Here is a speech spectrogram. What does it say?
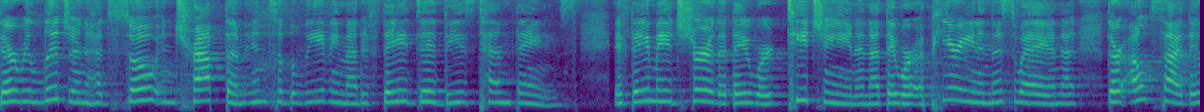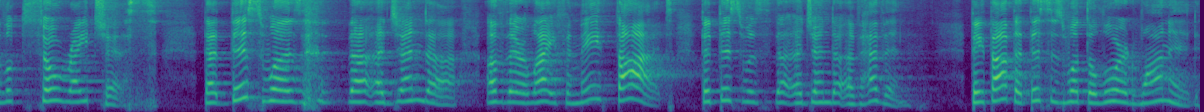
Their religion had so entrapped them into believing that if they did these 10 things, if they made sure that they were teaching and that they were appearing in this way and that they're outside, they looked so righteous, that this was the agenda of their life. And they thought that this was the agenda of heaven. They thought that this is what the Lord wanted.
